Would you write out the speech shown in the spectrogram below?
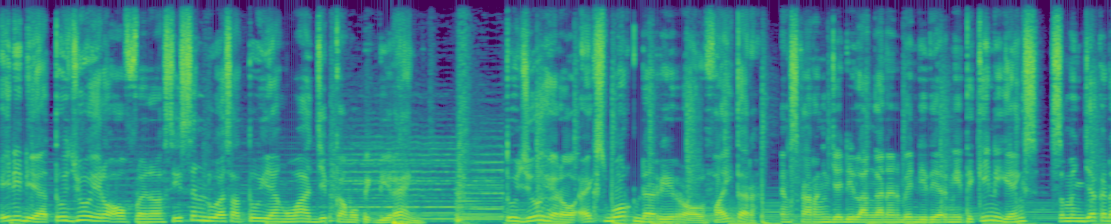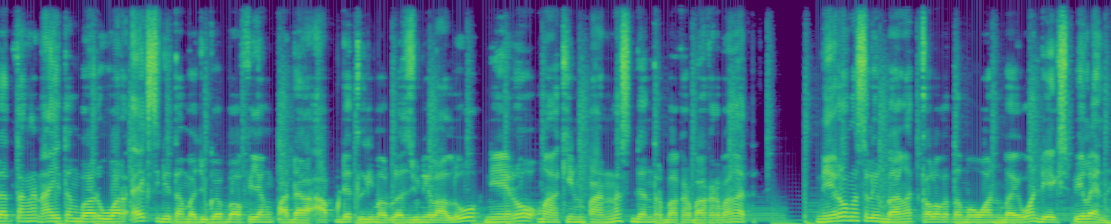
Ini dia 7 hero offlaner season 21 yang wajib kamu pick di rank. 7 hero X-Borg dari Roll Fighter yang sekarang jadi langganan band di tier mythic ini gengs. Semenjak kedatangan item baru War X ditambah juga buff yang pada update 15 Juni lalu Nero makin panas dan terbakar-bakar banget. Nero ngeselin banget kalau ketemu one by one di XP lane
